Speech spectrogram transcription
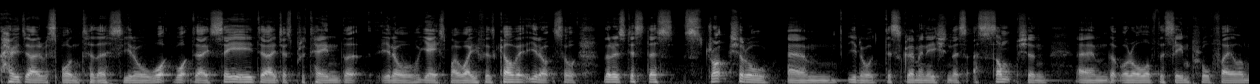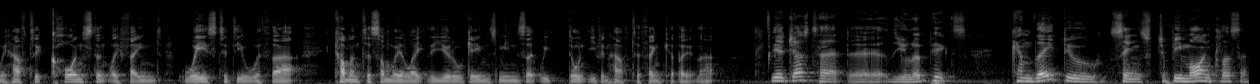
how do I respond to this? You know, what what do I say? Do I just pretend that you know, yes, my wife is coming? You know, so there is just this structural, um, you know, discrimination, this assumption um, that we're all of the same profile, and we have to constantly find ways to deal with that. Coming to somewhere like the Euro Games means that we don't even have to think about that. You just had uh, the Olympics. Can they do things to be more inclusive?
